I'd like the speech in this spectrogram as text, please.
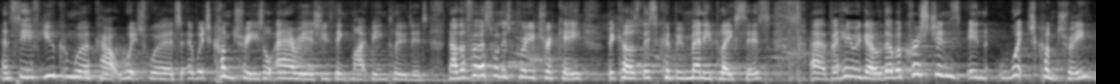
and see if you can work out which words, uh, which countries or areas you think might be included. Now, the first one is pretty tricky because this could be many places. Uh, but here we go. There were Christians in which country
